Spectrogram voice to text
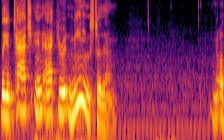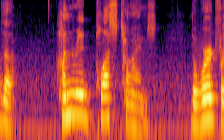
they attach inaccurate meanings to them. Of the hundred plus times the word for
